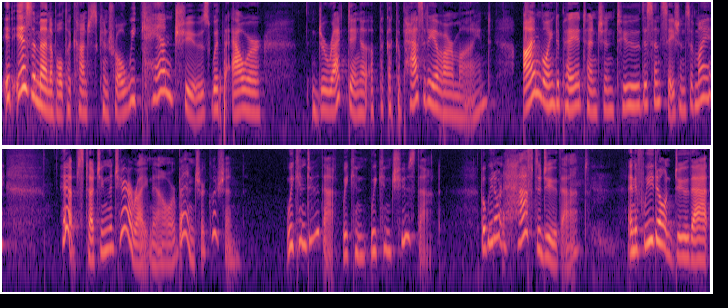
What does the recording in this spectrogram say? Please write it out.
It is amenable to conscious control. We can choose with our directing, a, a capacity of our mind, I'm going to pay attention to the sensations of my hips touching the chair right now, or bench, or cushion. We can do that. We can, we can choose that. But we don't have to do that. And if we don't do that,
